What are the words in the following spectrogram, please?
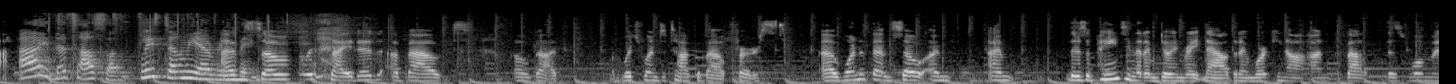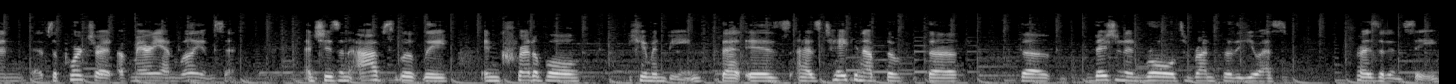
Hi, that's awesome. Please tell me everything. I'm so excited about, oh God, which one to talk about first. Uh, one of them, so I'm, I'm, there's a painting that I'm doing right now that I'm working on about this woman. It's a portrait of Marianne Williamson. And she's an absolutely incredible human being that is, has taken up the, the, the vision and role to run for the U.S presidency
